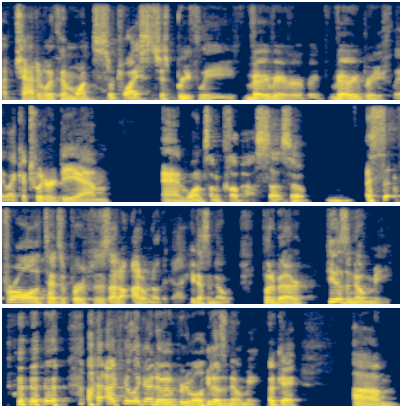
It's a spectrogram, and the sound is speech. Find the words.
I've chatted with him once or twice, just briefly, very, very, very, very, very briefly, like a Twitter DM, and once on Clubhouse. So, so for all intents and purposes, I don't. I don't know the guy. He doesn't know. Put it better. He doesn't know me. I feel like I know him pretty well. He doesn't know me. Okay. Um,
